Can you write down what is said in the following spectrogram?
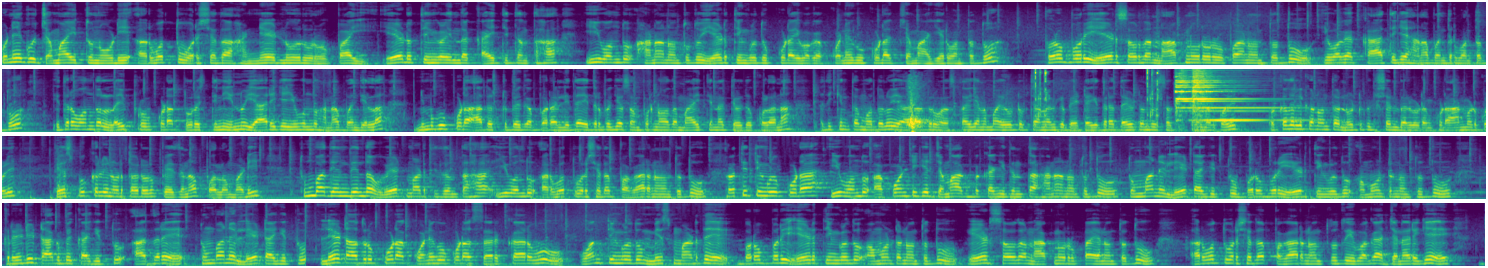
ಕೊನೆಗೂ ಜಮಾಯಿತು ನೋಡಿ ಅರವತ್ತು ವರ್ಷದ ಹನ್ನೆರಡುನೂರು ರೂಪಾಯಿ. ಎರಡು ತಿಂಗಳಿಂದ ಕಾಯ್ತಿದ್ದಂತಹ ಈ ಒಂದು ಹಣನಂತದ್ದು ಎರಡು ತಿಂಗಳದ್ದು ಕೂಡ ಇವಾಗ ಕೊನೆಗೂ ಕೂಡ ಜಮಾ ಆಗಿರುವಂಥದ್ದು ಬರೋಬ್ಬರಿ ಎರಡು ಸಾವಿರದ ನಾಲ್ಕುನೂರು ರೂಪಾಯಿ ಅನ್ನುವಂಥದ್ದು ಇವಾಗ ಖಾತೆಗೆ ಹಣ ಬಂದಿರುವಂಥದ್ದು. ಇದರ ಒಂದು ಲೈಫ್ ಪ್ರೂಫ್ ಕೂಡ ತೋರಿಸ್ತೀನಿ. ಇನ್ನು ಯಾರಿಗೆ ಈ ಒಂದು ಹಣ ಬಂದಿಲ್ಲ, ನಿಮಗೂ ಕೂಡ ಆದಷ್ಟು ಬೇಗ ಬರಲಿದೆ. ಇದ್ರ ಬಗ್ಗೆ ಸಂಪೂರ್ಣವಾದ ಮಾಹಿತಿಯನ್ನು ತಿಳಿದುಕೊಳ್ಳೋಣ. ಅದಕ್ಕಿಂತ ಮೊದಲು ಯಾರಾದರೂ ಹೊಸದಾಗಿ ನಮ್ಮ ಯೂಟ್ಯೂಬ್ ಚಾನಲ್ಗೆ ಭೇಟಿಯಾಗಿದ್ದರೆ ದಯವಿಟ್ಟು ಒಂದು ಸಬ್ಸ್ಕ್ರೈಬ್ ಮಾಡ್ಕೊಳ್ಳಿ. ಪಕ್ಕದಲ್ಲಿ ಕಾಣುವಂಥ ನೋಟಿಫಿಕೇಷನ್ ಬೆಲ್ ಬಟನ್ ಕೂಡ ಆನ್ ಮಾಡ್ಕೊಳ್ಳಿ. ಫೇಸ್ಬುಕ್ಕಲ್ಲಿ ನೋಡ್ತಾ ಇರೋರು ಪೇಜನ್ನು ಫಾಲೋ ಮಾಡಿ. ತುಂಬ ದಿನದಿಂದ ವೇಟ್ ಮಾಡ್ತಿದ್ದಂತಹ ಈ ಒಂದು ಅರವತ್ತು ವರ್ಷದ ಪಗಾರ ಅನ್ನುವಂಥದ್ದು ಪ್ರತಿ ತಿಂಗಳು ಕೂಡ ಈ ಒಂದು ಅಕೌಂಟಿಗೆ ಜಮಾ ಆಗಬೇಕಾಗಿದ್ದಂಥ ಹಣ ಅನ್ನುವಂಥದ್ದು ತುಂಬಾ ಲೇಟ್ ಆಗಿತ್ತು. ಬರೋಬ್ಬರಿ ಎರಡು ತಿಂಗಳದು ಅಮೌಂಟ್ ಅನ್ನೋಂಥದ್ದು ಕ್ರೆಡಿಟ್ ಆಗಬೇಕಾಗಿತ್ತು. ಆದರೆ ತುಂಬಾ ಲೇಟ್ ಆಗಿತ್ತು. ಲೇಟ್ ಆದರೂ ಕೂಡ ಕೊನೆಗೂ ಕೂಡ ಸರ್ಕಾರವು ಒಂದು ತಿಂಗಳದು ಮಿಸ್ ಮಾಡದೆ ಬರೋಬ್ಬರಿ ಎರಡು ತಿಂಗಳದು ಅಮೌಂಟ್ ಅನ್ನೋಂಥದ್ದು ಎರಡು ಸಾವಿರದ ನಾಲ್ಕುನೂರು ರೂಪಾಯಿ ಅನ್ನುವಂಥದ್ದು ಅರವತ್ತು ವರ್ಷದ ಪಗಾರ ಅನ್ನುವಂಥದ್ದು ಇವಾಗ ಜನರಿಗೆ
